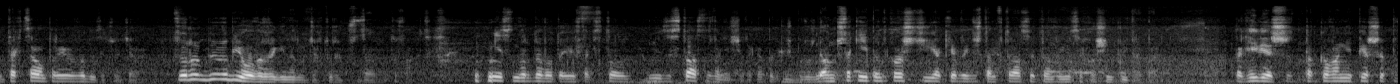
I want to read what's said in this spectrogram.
I tak całą prawie wodnicę przeleciałem. Co robi, robiło wrażenie na ludziach, którzy przydały, to fakt. Niestandardowo to jest tak 100, między 100 a 120, taka prędkość podróżna. On przy takiej prędkości, jak jadę gdzieś tam w trasę, to w granicach 8,5 litra pali. Takie wiesz, tankowanie pierwsze po,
